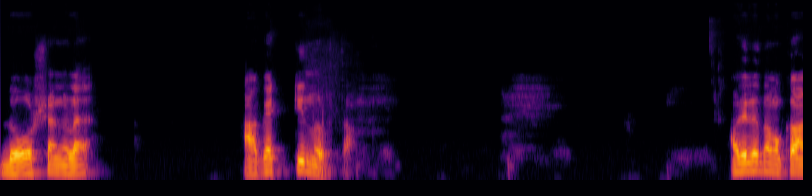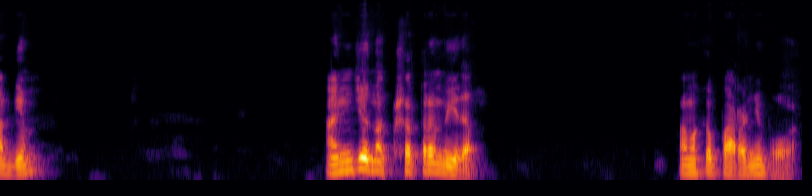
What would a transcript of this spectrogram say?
ദോഷങ്ങളെ അകറ്റി നിർത്താം. അതിൽ നമുക്ക് ആദ്യം അഞ്ച് നക്ഷത്രം വീതം നമുക്ക് പറഞ്ഞു പോകാം.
